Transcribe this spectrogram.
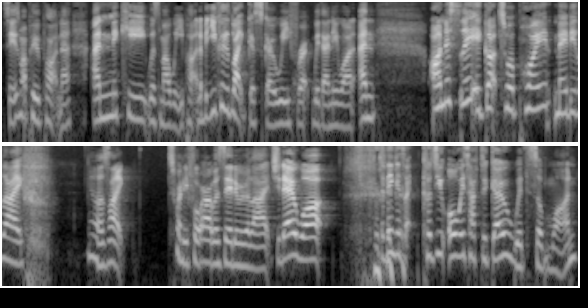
so he's my poo partner and nikki was my wee partner but you could like just go wee for it with anyone and honestly it got to a point maybe like it was like 24 hours in and we were like do you know what the thing is because you always have to go with someone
